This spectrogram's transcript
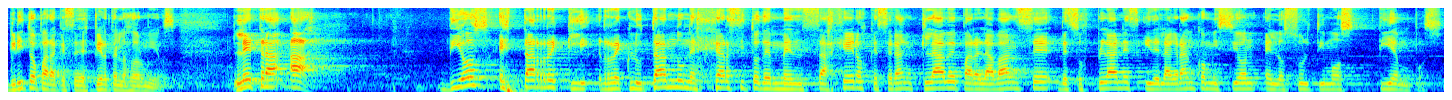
Grito para que se despierten los dormidos. Letra A. Dios está reclutando un ejército de mensajeros que serán clave para el avance de sus planes y de la gran comisión en los últimos tiempos.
